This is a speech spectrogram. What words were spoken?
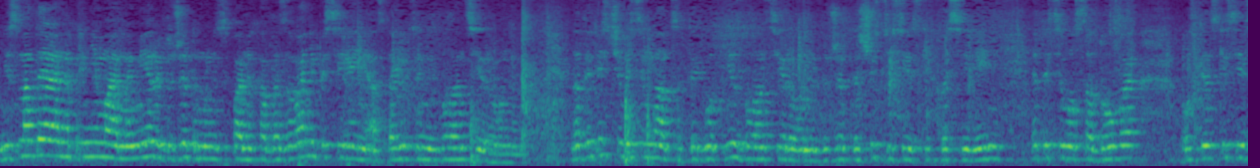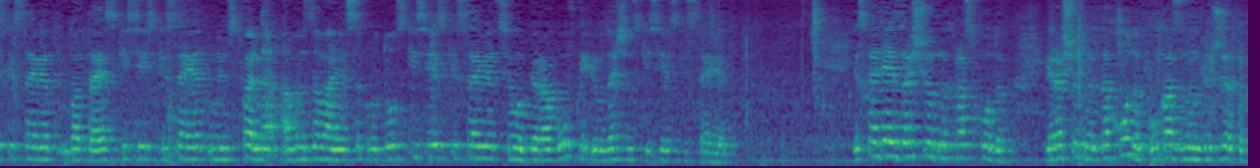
Несмотря на принимаемые меры, бюджеты муниципальных образований поселения остаются несбалансированными. На 2018 год не сбалансированы бюджеты шести сельских поселений. Это село Садовое, Успенский сельский совет, Батайский сельский совет, муниципальное образование Сокрутовский сельский совет, село Пироговка и Удачинский сельский совет. Исходя из расчетных расходов и расчетных доходов, указанным бюджетом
